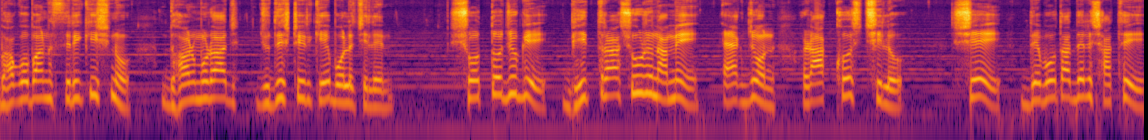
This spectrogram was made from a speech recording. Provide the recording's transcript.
ভগবান শ্রীকৃষ্ণ ধর্মরাজ যুধিষ্ঠিরকে বলেছিলেন। সত্যযুগে ভিত্রাসুর নামে একজন রাক্ষস ছিল। সে দেবতাদের সাথে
